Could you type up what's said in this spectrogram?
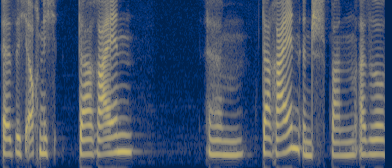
äh, sich auch nicht da rein, ähm, da rein entspannen. Also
